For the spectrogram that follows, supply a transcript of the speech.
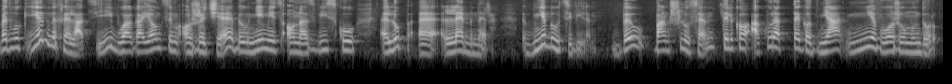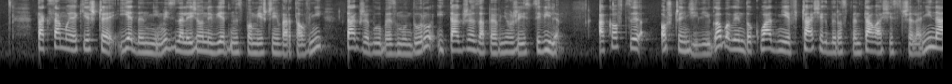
Według jednych relacji błagającym o życie był Niemiec o nazwisku e, lub e, Lemner. Nie był cywilem, był Banschlussem, tylko akurat tego dnia nie włożył munduru. Tak samo jak jeszcze jeden Niemiec znaleziony w jednym z pomieszczeń wartowni Także był bez munduru i także zapewniał, że jest cywilem. Akowcy oszczędzili go, bowiem dokładnie w czasie, gdy rozpętała się strzelanina,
